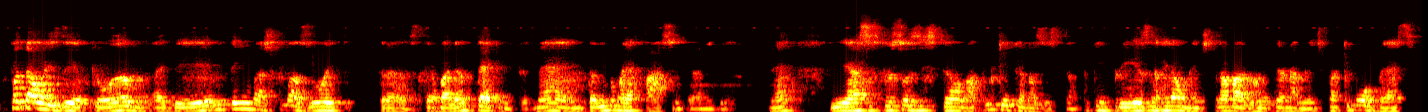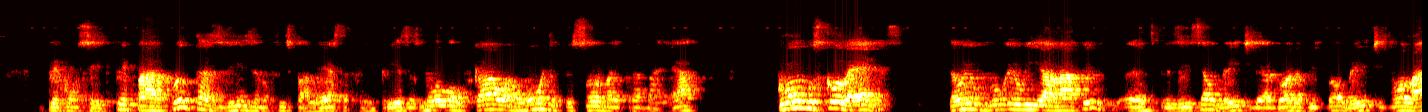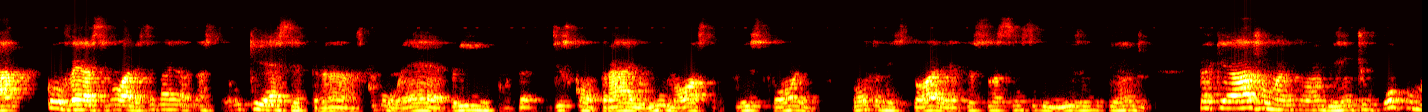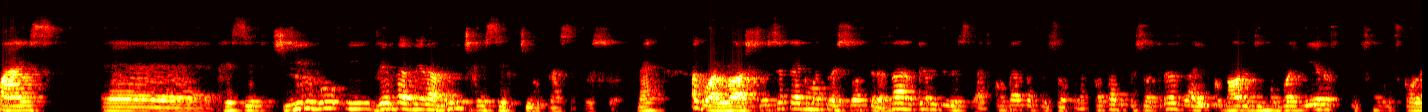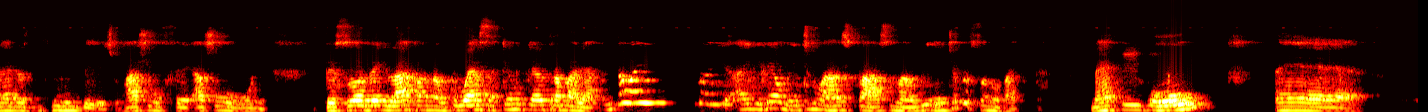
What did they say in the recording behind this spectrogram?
Para dar um exemplo, que eu amo, a IBM tem acho que umas oito trans, trabalhando técnicas, né? Então, e não é fácil entrar na IBM, né? E essas pessoas estão lá. Por que, que elas estão? Porque a empresa realmente trabalhou internamente para que não houvesse preconceito. Prepara. Quantas vezes eu não fiz palestra para empresas no local aonde a pessoa vai trabalhar com os colegas. Então, eu, eu ia lá, antes presencialmente, né? agora virtualmente, vou lá conversa, olha, você vai, o que é ser trans, como é, brinco, descontraio, me mostro, me exponho, conta minha história, a pessoa sensibiliza, entende, para que haja um, ambiente um pouco mais é, receptivo e verdadeiramente receptivo para essa pessoa, né? Agora, lógico, se você pega uma pessoa trans, ah, eu quero diversidade, contata a pessoa trans, contata a pessoa trans, aí na hora de ir no banheiro, os, os colegas não deixam, acham, fe, acham ruim. A pessoa vem lá e fala, não, com essa aqui eu não quero trabalhar. Então, aí, aí, aí realmente não há espaço no ambiente, a pessoa não vai ficar. Né? Uhum. Ou, é,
